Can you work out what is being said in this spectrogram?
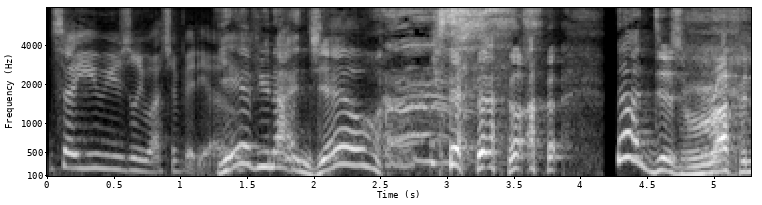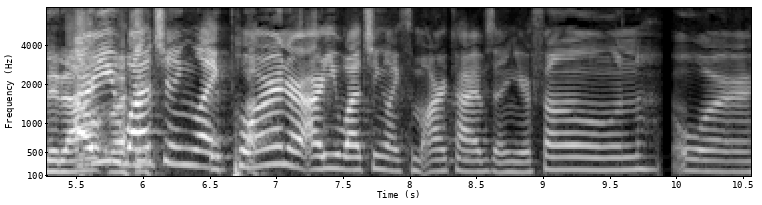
so you usually watch a video? Yeah, if you're not in jail, not just roughing it out. Are you like- watching like porn or are you watching like some archives on your phone or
